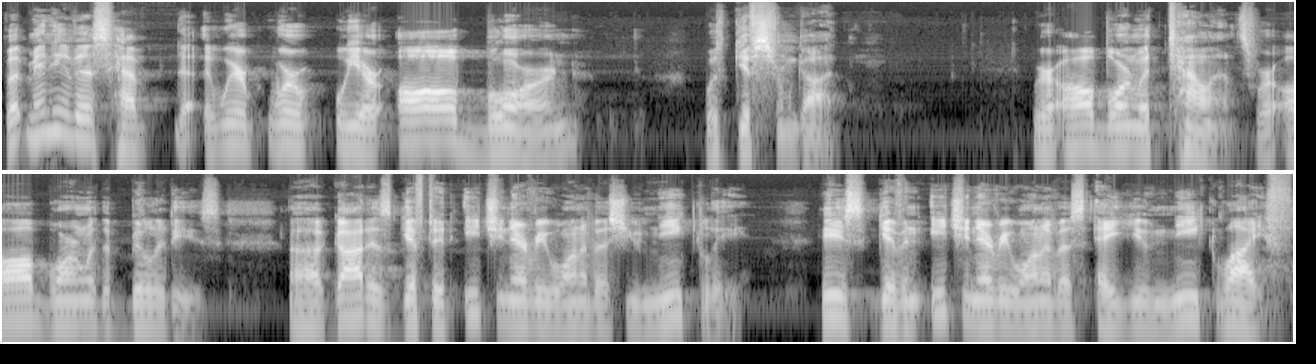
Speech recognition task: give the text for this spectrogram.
But many of us have, we're, we're, we are all born with gifts from God. We're all born with talents. We're all born with abilities. Uh, God has gifted each and every one of us uniquely. He's given each and every one of us a unique life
